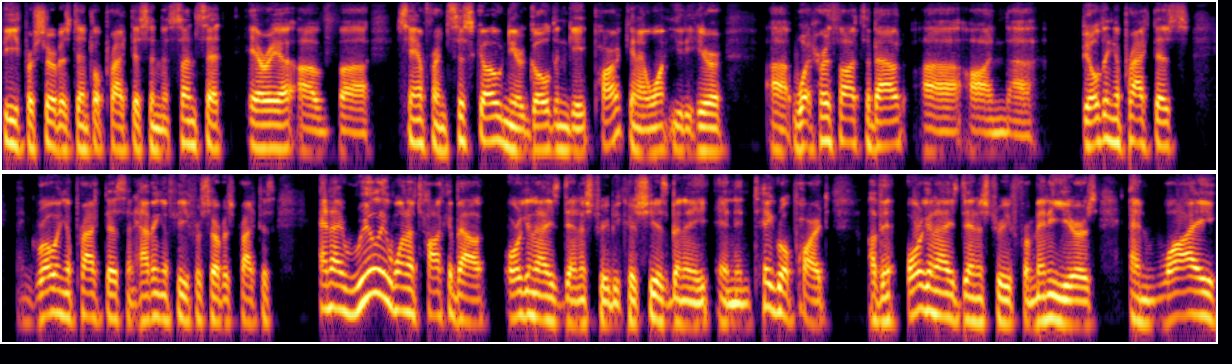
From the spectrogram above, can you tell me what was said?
fee for service dental practice in the Sunset area of uh, San Francisco near Golden Gate Park. And I want you to hear uh, what her thoughts about uh, on uh, building a practice and growing a practice and having a fee for service practice. And I really want to talk about organized dentistry because she has been a, an integral part of organized dentistry for many years and why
